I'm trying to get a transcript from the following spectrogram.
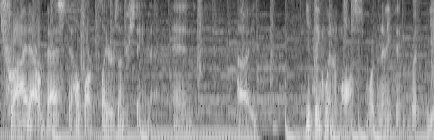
tried our best to help our players understand that. And uh, you think win and loss more than anything, but you,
